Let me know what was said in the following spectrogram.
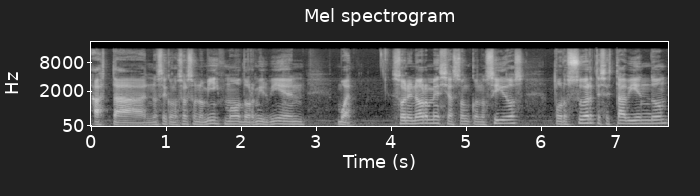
hasta, no sé, conocerse uno mismo, dormir bien. Bueno, son enormes, ya son conocidos. Por suerte se está viendo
